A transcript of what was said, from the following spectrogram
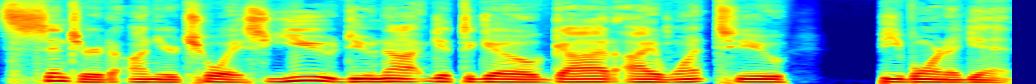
centered on your choice. You do not get to go, God, I want to be born again.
